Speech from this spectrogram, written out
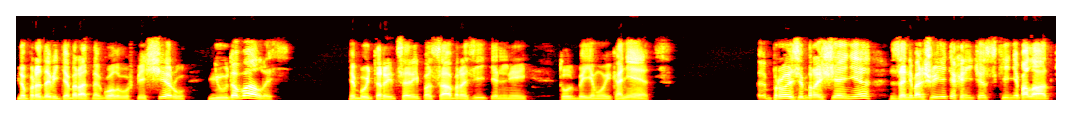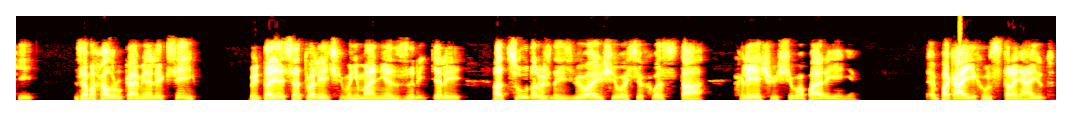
но продавить обратно голову в пещеру не удавалось. И будь рыцарь посообразительней, тут бы ему и конец. «Просим прощения за небольшие технические неполадки», — замахал руками Алексей, пытаясь отвлечь внимание зрителей от судорожно избивающегося хвоста, хлещущего по арене. Пока их устраняют,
